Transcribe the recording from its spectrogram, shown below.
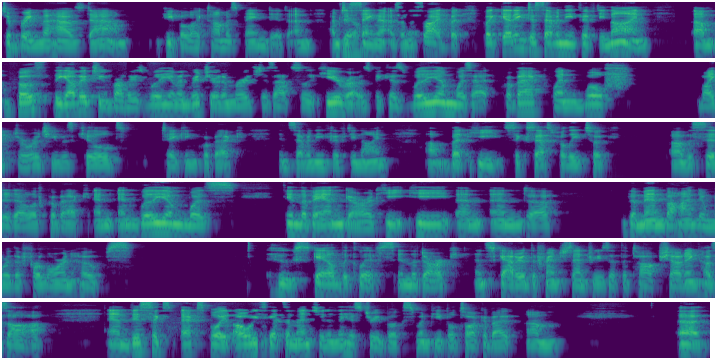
to bring the Howes down. People like Thomas Paine did, and I'm just Yeah. saying that as an aside. But but getting to 1759, um, both the other two brothers, William and Richard, emerged as absolute heroes because William was at Quebec when Wolfe, like George, he was killed taking Quebec in 1759. Um, but he successfully took uh, the citadel of Quebec, and and William was in the vanguard. He he and and uh, the men behind him were the forlorn hopes who scaled the cliffs in the dark and scattered the French sentries at the top, shouting "Huzzah!" And this ex- exploit always gets a mention in the history books when people talk about um, uh,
